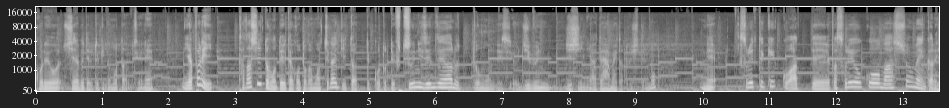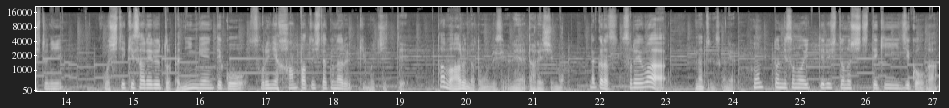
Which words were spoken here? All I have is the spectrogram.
これを調べてる時に思ったんですよね。やっぱり正しいと思っていたことが間違えていたってことって普通に全然あると思うんですよ。自分自身に当てはめたとしても。ね。それって結構あってやっぱそれをこう真正面から人にこう指摘されるとやっぱ人間ってこうそれに反発したくなる気持ちって多分あるんだと思うんですよね。誰しも。だからそれは何て言うんですかね。本当にその言ってる人の質的事項が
